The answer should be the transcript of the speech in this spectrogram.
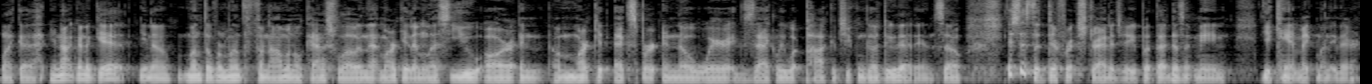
like a you're not going to get you know month over month phenomenal cash flow in that market unless you are an, a market expert and know where exactly what pockets you can go do that in. So it's just a different strategy but that doesn't mean you can't make money there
